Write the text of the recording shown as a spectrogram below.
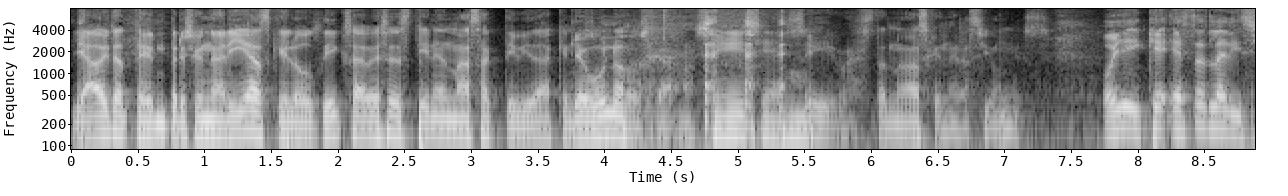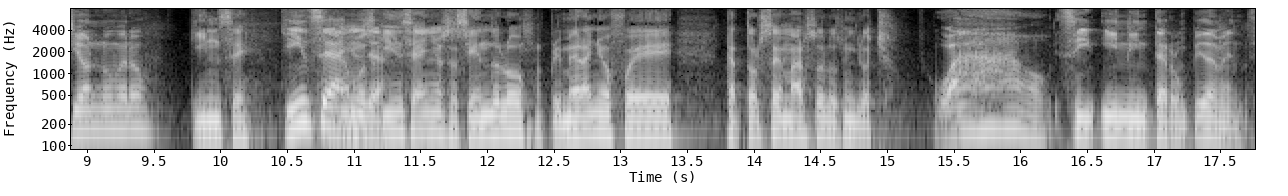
Ya ahorita te impresionarías que los geeks a veces tienen más actividad que, Que uno. nosotros. cabrón. Sí, sí. Sí, estas nuevas generaciones. Oye, ¿y qué? Esta es la edición número 15. 15 años. Llevamos ya. 15 años haciéndolo. El primer año fue 14 de marzo de 2008. Wow, sí, ininterrumpidamente.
